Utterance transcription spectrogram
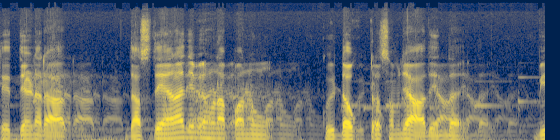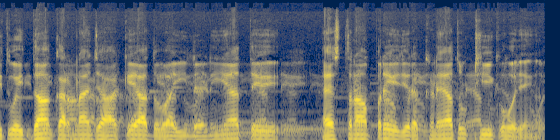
ਤੇ ਦਿਨ ਰਾਤ। ਦੱਸਦੇ ਆ ਨਾ ਜਿਵੇਂ ਹੁਣ ਆਪਾਂ ਨੂੰ ਕੋਈ ਡਾਕਟਰ ਸਮਝਾ ਦਿੰਦਾ ਹੈ। ਵੀ ਤੂੰ ਇਦਾਂ ਕਰਨਾ ਜਾ ਕੇ ਆ ਦਵਾਈ ਲੈਣੀ ਆ ਤੇ ਇਸ ਤਰ੍ਹਾਂ ਪਰਹੇਜ ਰੱਖਣੇ ਆ, ਤੂੰ ਠੀਕ ਹੋ ਜਾਏਗਾ।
